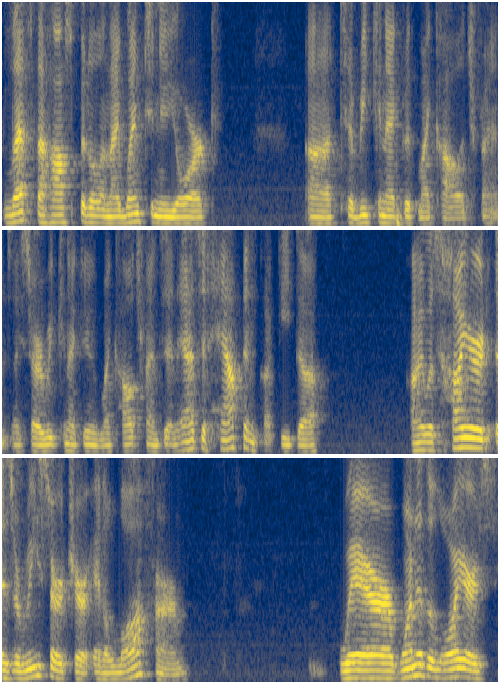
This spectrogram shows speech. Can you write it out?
left the hospital and I went to New York uh, to reconnect with my college friends. I started reconnecting with my college friends, and as it happened, Pak Gita, I was hired as a researcher at a law firm where one of the lawyers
